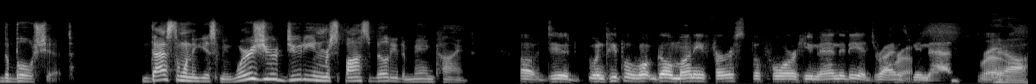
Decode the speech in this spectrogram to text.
the bullshit. That's the one that gets me. Where's your duty and responsibility to mankind? Oh, dude, when people won't go money first before humanity, it drives Bro. me mad. Bro. yeah,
